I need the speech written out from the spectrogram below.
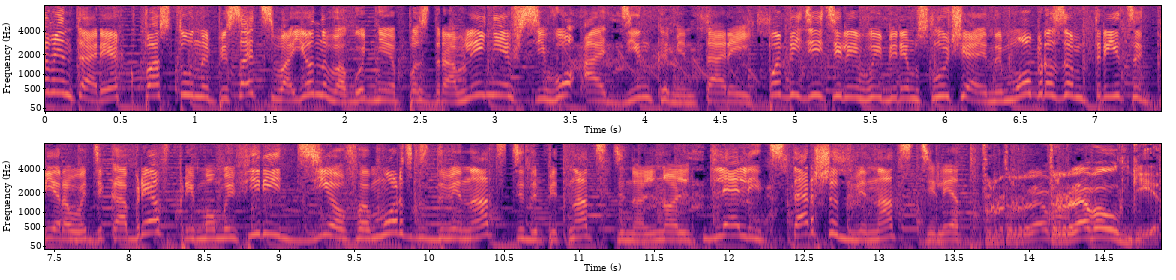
В комментариях к посту написать свое новогоднее поздравление всего один комментарий. Победителей выберем случайным образом 31 декабря в прямом эфире DFM Орск с 12 до 15.00 для лиц старше 12 лет. Travel Guide.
